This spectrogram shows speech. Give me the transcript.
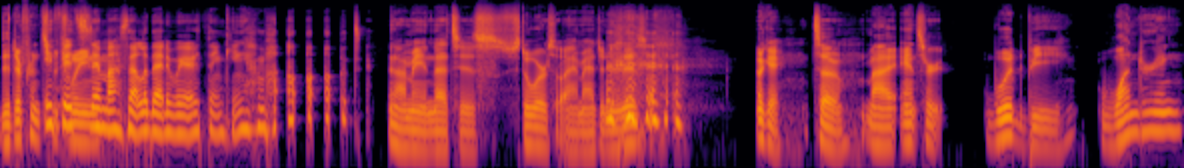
the difference if it's between. the Marcelo that we're thinking about. I mean, that's his store, so I imagine it is. okay, so my answer would be wondering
